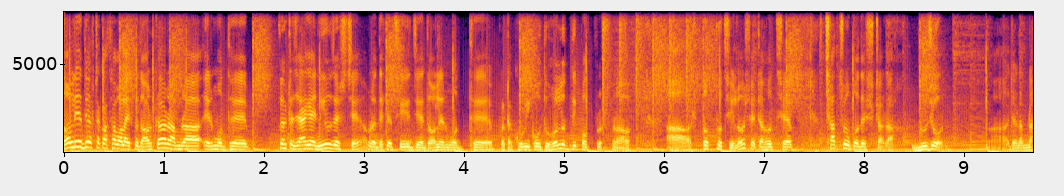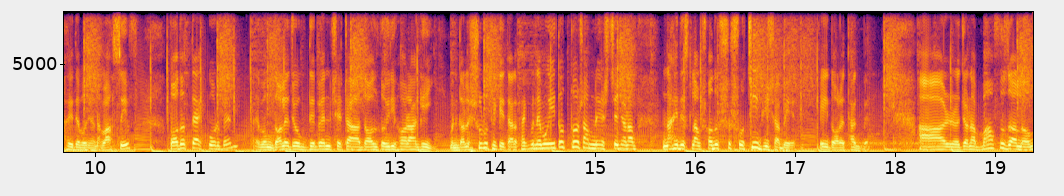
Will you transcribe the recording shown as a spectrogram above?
দলীয় দু একটা কথা বলা একটু দরকার। আমরা এর মধ্যে একটা জায়গায় নিউজ এসছে। আমরা দেখেছি যে দলের মধ্যে একটা খুবই কৌতূহলোদ্দীপক প্রশ্ন তথ্য ছিল। সেটা হচ্ছে ছাত্র উপদেষ্টারা দুজন জনাব নাহিদ এবং জনাব আসিফ, পদত্যাগ করবেন এবং দলে যোগ দেবেন। সেটা দল তৈরি হওয়ার আগেই মানে দলের শুরু থেকে তারা থাকবেন এবং এই তথ্য সামনে এসছে জনাব নাহিদ ইসলাম সদস্য সচিব হিসাবে এই দলে থাকবেন। আর জনাব মাহফুজ আলম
